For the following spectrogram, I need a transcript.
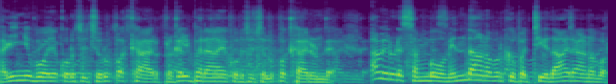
കഴിഞ്ഞുപോയ കുറച്ച് ചെറുപ്പക്കാർ പ്രഗത്ഭരായ കുറച്ച് ചെറുപ്പക്കാരുണ്ട്. അവരുടെ സംഭവം എന്താണ് അവർക്ക് പറ്റിയത്? ആരാണവർ?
